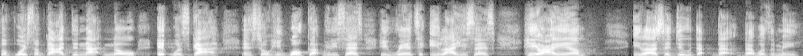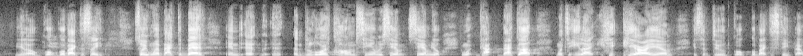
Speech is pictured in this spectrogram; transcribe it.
the voice of God, did not know it was God. And so he woke up and he says, he ran to Eli. He says, Here I am. Eli said, Dude, that, that, that wasn't me. You know, go, go back to sleep. So he went back to bed, and, uh, and the Lord called him Samuel. Samuel he went, got back up, went to Eli. Here I am. He said, Dude, go, go back to sleep. That,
